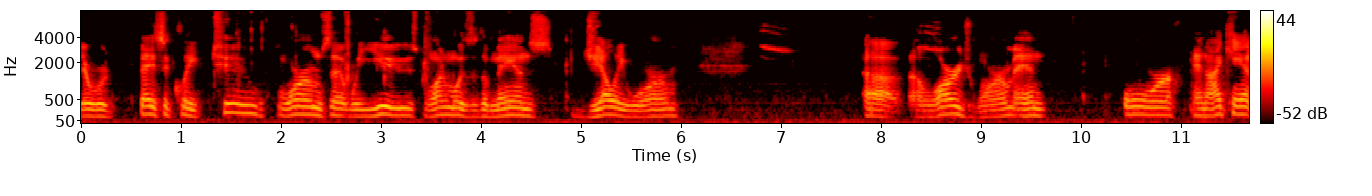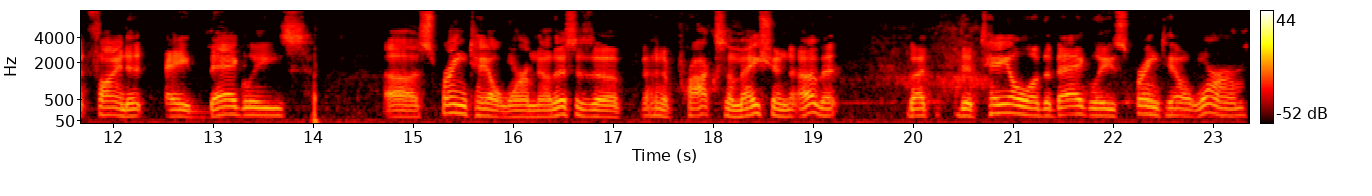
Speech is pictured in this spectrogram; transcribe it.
There were basically two worms that we used. One was the Mann's jelly worm, uh, a large worm, and or and I can't find it a Bagley's uh, springtail worm. Now this is a an approximation of it, but the tail of the Bagley's springtail worm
